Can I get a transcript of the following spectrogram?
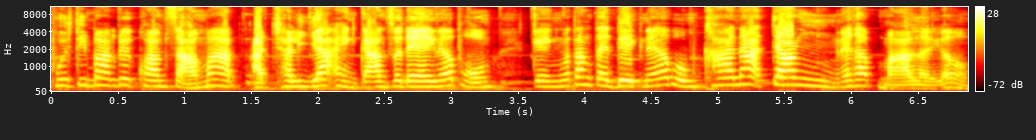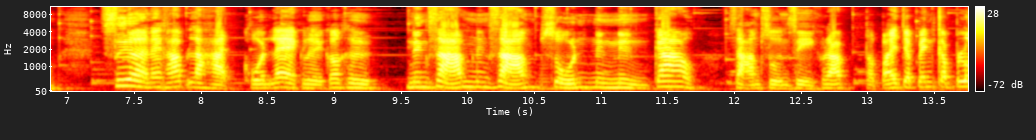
ผู้ที่มากด้วยความสามารถอัจฉริยะแห่งการแสดงนะครับผม เก่งมาตั้งแต่เด็กนะครับผมคานะจังนะครับมาเลยครับผมเสื้อนะครับรหัสโค้ดแรกเลยก็คือ 13130119304 ครับ ต่อไปจะเป็นกระโปร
